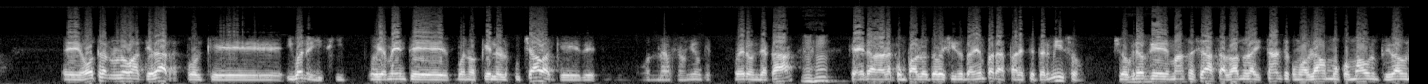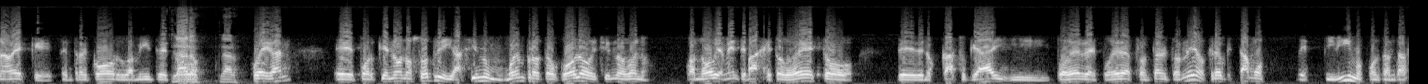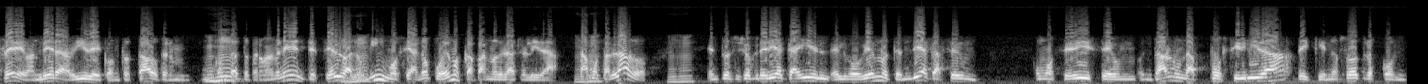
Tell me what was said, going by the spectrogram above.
Eh, otra no nos va a quedar, porque, y bueno, y si obviamente, bueno, que lo escuchaba, que de, con la reunión que fueron de acá, que era hablar con Pablo Tobellino también para, para este permiso. Yo creo que más allá, salvando la distancia, como hablábamos con Mauro en privado una vez, que Central Córdoba, Mitre, claro, claro. juegan, eh, ¿por qué no nosotros y haciendo un buen protocolo, diciendo, bueno, cuando obviamente baje todo esto, de, de los casos que hay y poder, poder afrontar el torneo, creo que estamos vivimos con Santa Fe, Bandera vive con Tostado pero en contacto permanente, Selva lo mismo, o sea, no podemos escaparnos de la realidad, estamos al lado. Entonces yo creería que ahí el, gobierno tendría que hacer un, como se dice, un, darle una posibilidad de que nosotros con,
